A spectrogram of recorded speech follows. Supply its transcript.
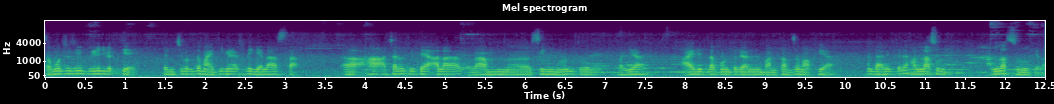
समोरची जी पीडित व्यक्ती आहे त्यांची फक्त माहिती घेण्यासाठी गेला असता हा अचानक तिथे आला. राम सिंग म्हणून तो भैया आहे तिथला कोणतरी अनिल बांधकामचा माफिया. आणि डायरेक्ट त्याने हल्ला सुरू हल्लाच सुरू केला.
